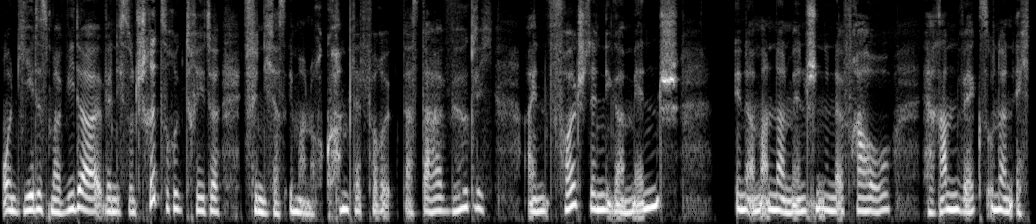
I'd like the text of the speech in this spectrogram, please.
und jedes Mal wieder, wenn ich so einen Schritt zurücktrete, finde ich das immer noch komplett verrückt, dass da wirklich ein vollständiger Mensch in einem anderen Menschen, in der Frau, heranwächst und dann echt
